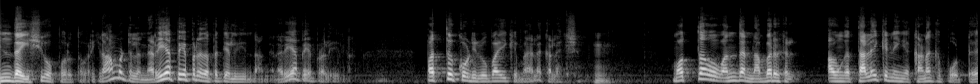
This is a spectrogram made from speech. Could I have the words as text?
இந்த இஷ்யூவை பொறுத்த வரைக்கும் நான் மட்டும் இல்லை நிறைய பேப்பர் இதை பற்றி எழுதியிருந்தாங்க. நிறைய பேப்பர் எழுதியிருந்தாங்க. பத்து கோடி ரூபாய்க்கு மேலே கலெக்ஷன் மொத்தம் வந்த நபர்கள் அவங்க தலைக்கு நீங்கள் கணக்கு போட்டு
